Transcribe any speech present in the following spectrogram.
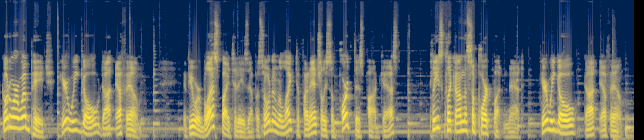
go to our webpage, herewego.fm. If you were blessed by today's episode and would like to financially support this podcast, please click on the support button at herewego.fm.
